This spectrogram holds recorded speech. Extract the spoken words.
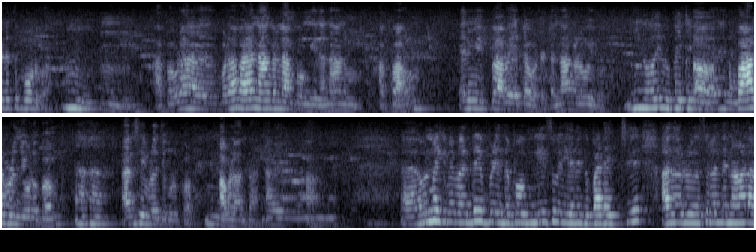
எடுத்து போடுவோம். அப்போ இவ்வளோ இவ்வளோ காலம் நாங்கள்லாம் பொங்கினோம் நானும் அப்பாவும் இனிமே இப்போ அவையிட்ட விட்டுட்டோம். நாங்கள் ஓய்வு. நீங்க ஓய்வு பெற்றுட்டீங்க பால் பிழிஞ்சு கொடுப்போம். அரிசி விளைச்சி கொடுப்போம். அவ்வளோதான் உண்மைக்குமே வந்து இப்படி இந்த பொங்கி சூரியனுக்கு படைச்சு அது ஒரு சிறந்த நாளா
